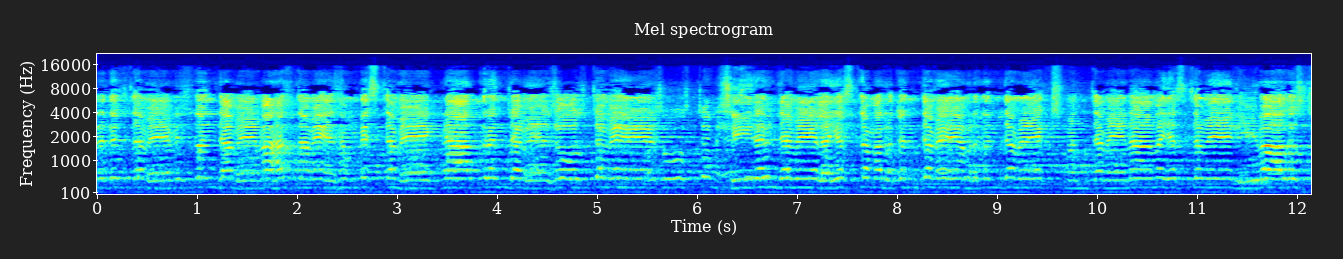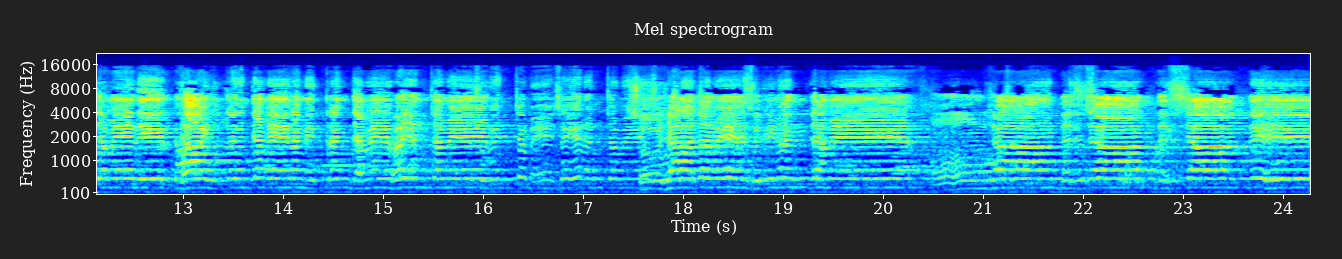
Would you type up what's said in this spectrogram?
धृतिश्च मे विश्वञ्च मे महश्च मे संविश्च मे ज्ञात्रञ्च मे शोश्च मे क्षीरञ्च मे लयश्च मृतञ्च मे मृतञ्च मे क्ष्मञ्च मे नामयश्च मे लीवादुश्च मे दीर्घायुतञ्च मे न मित्रञ्च मे भयञ्च मे मे शयनञ्च मे शोषाच मे सुधिमञ्च मे ॐ शान्तिः शान्तिः शान्तिः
